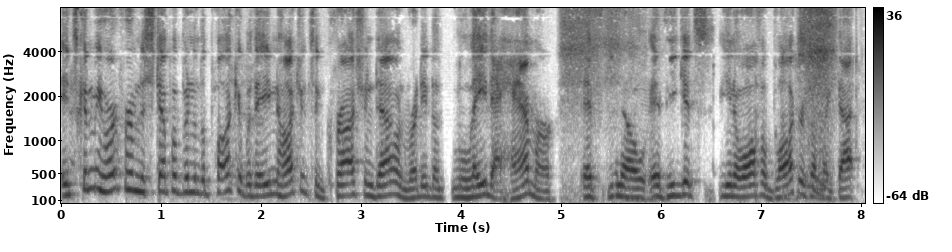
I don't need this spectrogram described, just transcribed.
it's going to be hard for him to step up into the pocket with Aidan Hutchinson crashing down, ready to lay the hammer. If you know, if he gets you know off a block or something like that,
